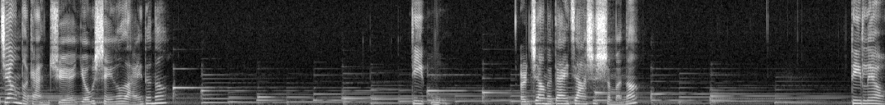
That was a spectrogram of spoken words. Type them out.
这样的感觉由谁而来的呢？第五，而这样的代价是什么呢？第六。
